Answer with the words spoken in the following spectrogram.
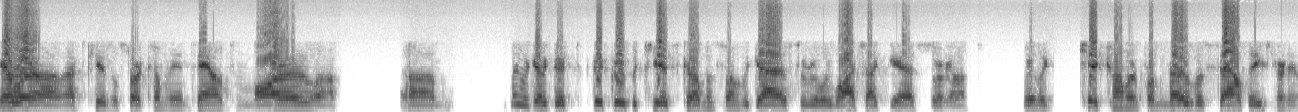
Yeah, well, uh, our kids will start coming in town tomorrow. Uh, um, Think we got a good good group of kids coming. Some of the guys to really watch, I guess, are uh, we have a kid coming from Nova Southeastern in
